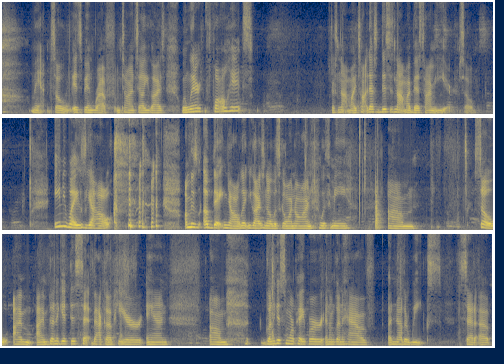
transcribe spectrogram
man. So it's been rough. I'm trying to tell you guys, when winter fall hits, that's not my time. That's this is not my best time of year. So, anyways, y'all, I'm just updating y'all, letting you guys know what's going on with me. Um, so I'm I'm gonna get this set back up here and um gonna get some more paper and I'm gonna have another week's set up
